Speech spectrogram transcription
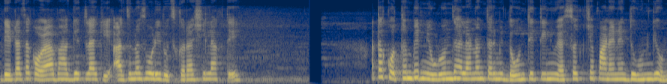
देटाचा कवळा भाग घेतला की अजूनच वडी रुचकर अशी लागते. आता कोथिंबीर निवडून झाल्यानंतर मी दोन ते तीन वेळा स्वच्छ पाण्याने धुवून घेऊन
